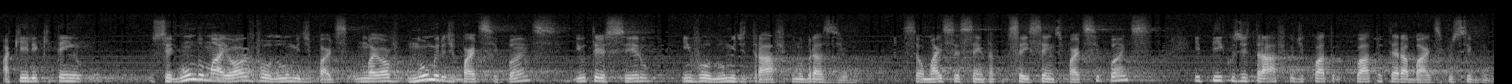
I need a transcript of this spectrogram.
aquele que tem o segundo maior volume de o maior número de participantes e o terceiro em volume de tráfego no Brasil. São mais de 60, 600 participantes e picos de tráfego de 4, 4 terabytes por segundo.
